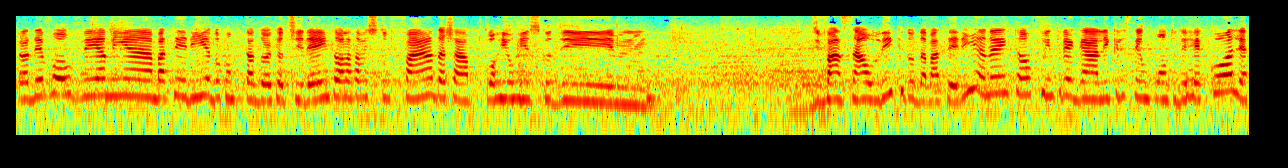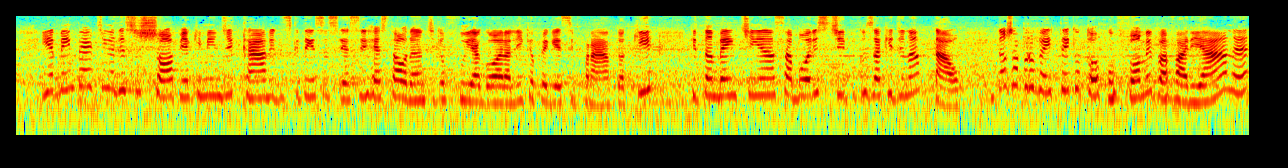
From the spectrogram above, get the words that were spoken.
para devolver a minha bateria do computador que eu tirei. Então ela estava estufada, já corri o risco de hum, de vazar o líquido da bateria, né? Então eu fui entregar ali que eles têm um ponto de recolha e é bem pertinho desse shopping aqui me indicaram e disse que tem esse, esse, restaurante que eu fui agora ali, que eu peguei esse prato aqui, que também tinha sabores típicos aqui de Natal. Então já aproveitei que eu tô com fome para variar, né?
